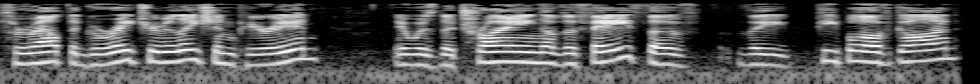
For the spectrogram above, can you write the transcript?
throughout the Great Tribulation period, it was the trying of the faith of the people of God.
